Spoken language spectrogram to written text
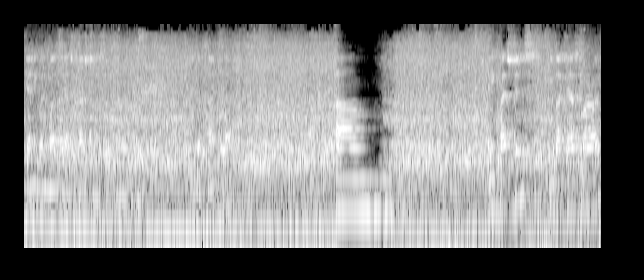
If anyone wants to ask questions, you have time for that? Um, Any questions you'd like to ask Maharaj?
